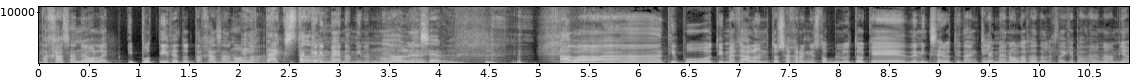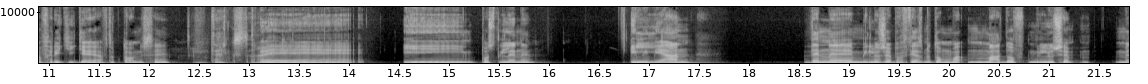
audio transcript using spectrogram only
τα χάσανε όλα. Υποτίθεται ότι τα χάσανε όλα. Ε, εντάξει τα τώρα. κρυμμένα μείναν Ναι, μόνο. όλοι ναι. ξέρουμε. Αλλά τύπου ότι μεγάλωνε τόσα χρόνια στον πλούτο και δεν ήξερε ότι ήταν κλεμμένα όλα αυτά τα λεφτά και έπαθε ένα- μια φρίκη και αυτοκτόνησε. Εντάξει τώρα. Ε, η, πώς τη λένε, η Λιλιάν δεν ε, μιλούσε απευθείας με τον Μα- Μάντοφ, μιλούσε με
